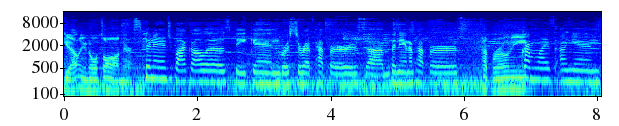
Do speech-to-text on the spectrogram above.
yeah, I don't even know what's all on there. Spinach, black olives, bacon, roasted red peppers, um, banana peppers, Pepperoni, caramelized onions,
